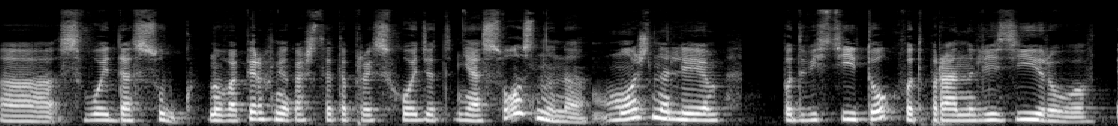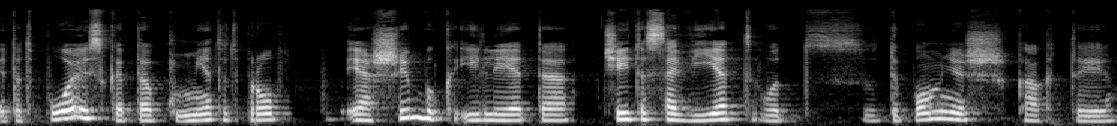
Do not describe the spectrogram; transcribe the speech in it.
э, свой досуг? Ну, во-первых, мне кажется, это происходит неосознанно. Можно ли подвести итог, вот проанализировав этот поиск, это метод проб и ошибок, или это чей-то совет? Вот ты помнишь, как ты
